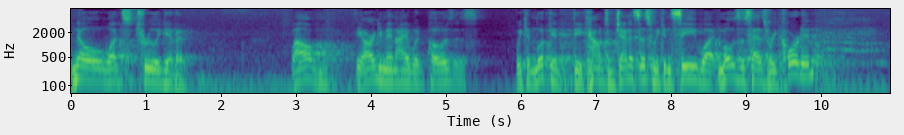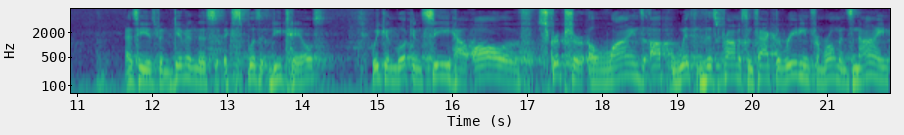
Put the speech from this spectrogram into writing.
know what's truly given? Well, the argument I would pose is We can look at the account of Genesis. We can see what Moses has recorded as he has been given this explicit details. We can look and see how all of Scripture aligns up with this promise. In fact, the reading from Romans 9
